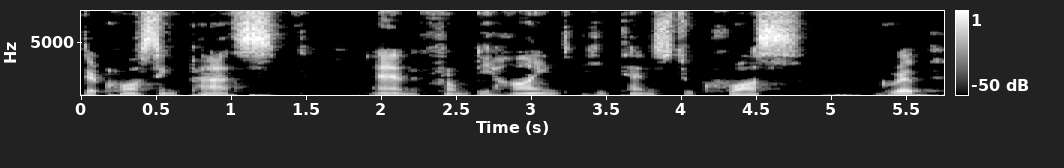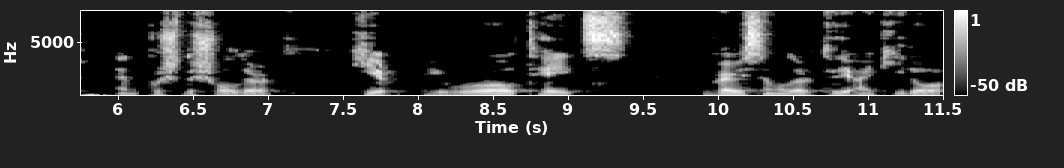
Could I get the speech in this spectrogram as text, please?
they're crossing paths and from behind he tends to cross, grip and push the shoulder here. He rotates very similar to the Aikido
